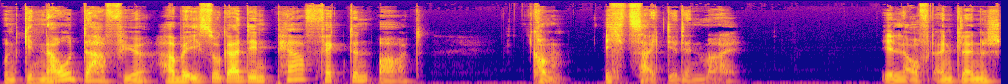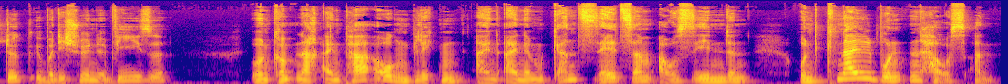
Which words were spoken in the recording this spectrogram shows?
Und genau dafür habe ich sogar den perfekten Ort. Komm, ich zeig dir den mal. Ihr lauft ein kleines Stück über die schöne Wiese und kommt nach ein paar Augenblicken an einem ganz seltsam aussehenden und knallbunten Haus an.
